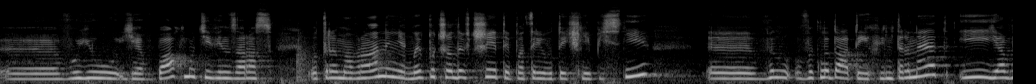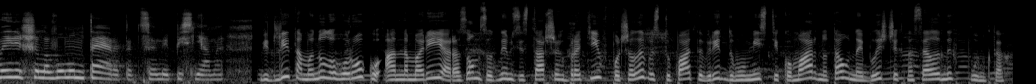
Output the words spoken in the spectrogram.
е, воює в Бахмуті, він зараз отримав ранення. Ми почали вчити патріотичні пісні, викладати їх в інтернет, і я вирішила волонтерити цими піснями. Від літа минулого року Анна Марія разом з одним зі старших братів почали виступати в рідному місті Комарно та у найближчих населених пунктах.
